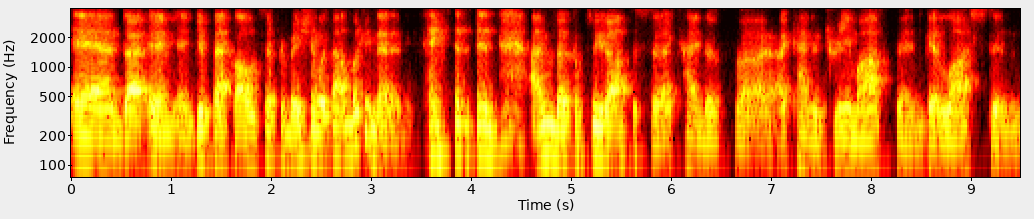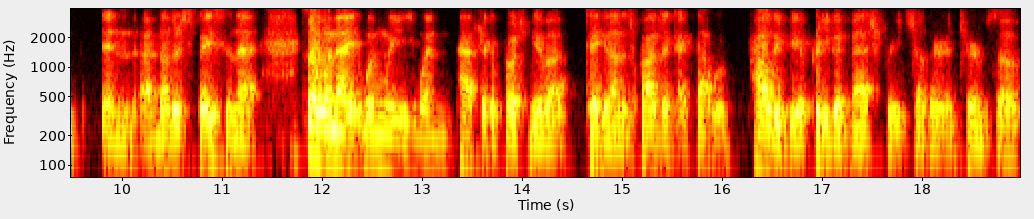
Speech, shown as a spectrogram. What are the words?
and uh, and and give back all this information without looking at anything. and then I'm the complete opposite. I kind of uh, I kind of dream off and get lost in in another space in that. So when I when we when Patrick approached me about taking on this project, I thought we probably be a pretty good match for each other in terms of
